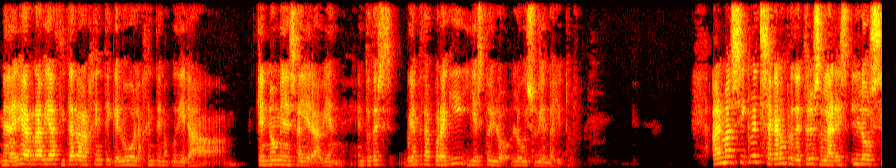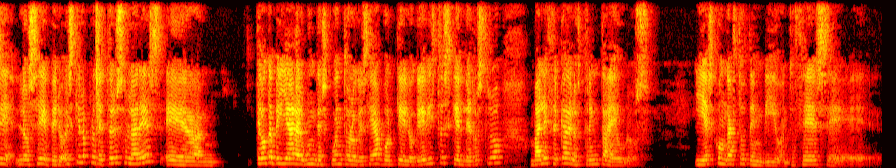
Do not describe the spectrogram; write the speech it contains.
me daría rabia citar a la gente y que luego la gente no pudiera, que no me saliera bien. Entonces voy a empezar por aquí y esto lo, lo voy subiendo a YouTube. Almas Secret sacaron protectores solares. Lo sé, lo sé, pero es que los protectores solares eh, tengo que pillar algún descuento o lo que sea, porque lo que he visto es que el de rostro vale cerca de los 30 euros y es con gastos de envío. Entonces eh,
